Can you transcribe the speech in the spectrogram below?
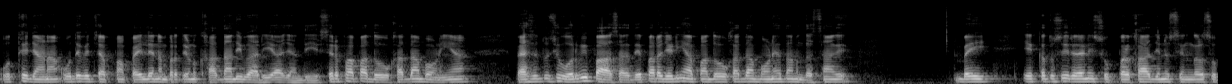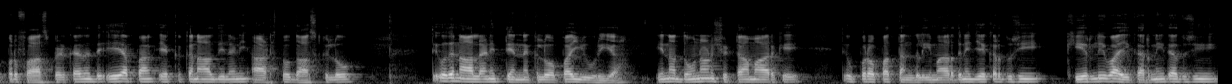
ਉੱਥੇ ਜਾਣਾ, ਉਹਦੇ ਵਿੱਚ ਆਪਾਂ ਪਹਿਲੇ ਨੰਬਰ ਤੇ ਹੁਣ ਖਾਦਾਂ ਦੀ ਵਾਰੀ ਆ ਜਾਂਦੀ ਹੈ। ਸਿਰਫ ਆਪਾਂ ਦੋ ਖਾਦਾਂ ਪਾਉਣੀਆਂ ਵੈਸੇ ਤੁਸੀਂ ਹੋਰ ਵੀ ਪਾ ਸਕਦੇ, ਪਰ ਜਿਹੜੀਆਂ ਆਪਾਂ ਦੋ ਖਾਦਾਂ ਪਾਉਣੀਆਂ ਤੁਹਾਨੂੰ ਦੱਸਾਂਗੇ। ਬਈ ਇੱਕ ਤੁਸੀਂ ਲੈਣੀ ਸੁਪਰ ਖਾਦ, ਜਿਹਨੂੰ ਸਿੰਗਲ ਸੁਪਰ ਫਾਸਫੇਟ ਕਹਿੰਦੇ ਤੇ ਇਹ ਆਪਾਂ ਇੱਕ ਕਨਾਲ ਦੀ ਲੈਣੀ 8 ਤੋਂ 10 ਕਿਲੋ, ਤੇ ਉਹਦੇ ਨਾਲ ਲੈਣੀ 3 ਕਿਲੋ ਆਪਾਂ ਯੂਰੀਆ। ਇਹਨਾਂ ਦੋਨਾਂ ਨੂੰ ਛਿੱਟਾ ਮਾਰ ਕੇ ਤੇ ਉੱਪਰ ਆਪਾਂ ਤੰਗਲੀ ਮਾਰ ਦੇਣੀ। ਜੇਕਰ ਤੁਸੀਂ ਖੀਰਲੀ ਵਾਈ ਕਰਨੀ ਤਾਂ ਤੁਸੀਂ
